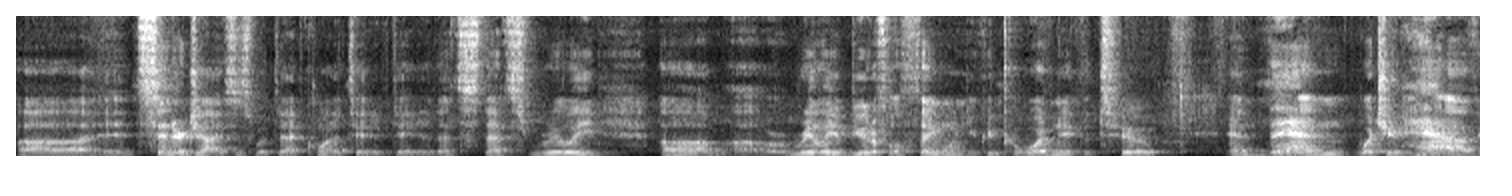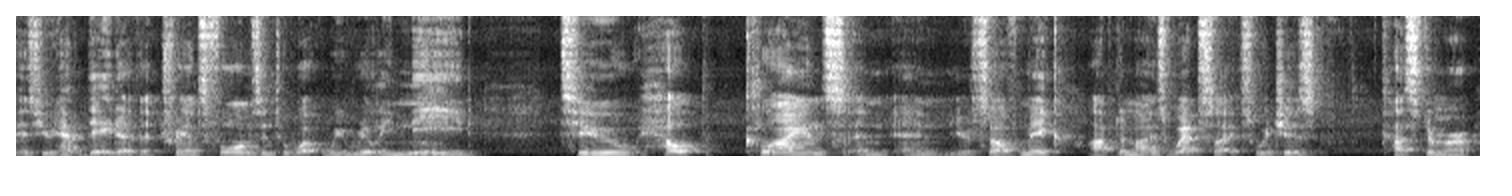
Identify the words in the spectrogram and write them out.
uh, it synergizes with that quantitative data. That's that's really um, uh, really a beautiful thing when you can coordinate the two. And then what you have is you have data that transforms into what we really need to help clients and, and yourself make optimized websites, which is customer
